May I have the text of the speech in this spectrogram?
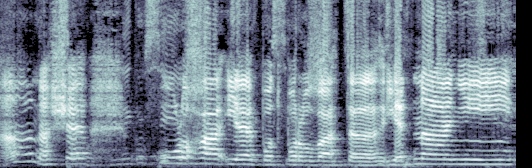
a naše úloha je podporovat eh, jednání,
